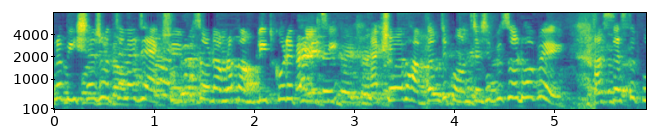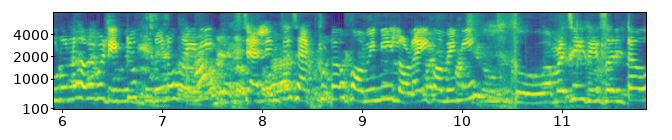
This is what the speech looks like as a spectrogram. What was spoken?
কোনো বিশ্বাস হচ্ছে না যে একশো এপিসোড আমরা কমপ্লিট করে ফেলেছি। একসময় ভাবতাম যে পঞ্চাশ এপিসোড হবে। আস্তে আস্তে পুরনো হবে বাট একটু পুরনো হয়নি। চ্যালেঞ্জেস এক ফোটাও কমেনি লড়াই কমেনি। তো আমরা চাই রেজাল্টটাও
